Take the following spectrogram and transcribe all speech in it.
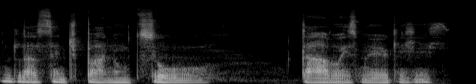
Und lass Entspannung zu, da wo es möglich ist.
